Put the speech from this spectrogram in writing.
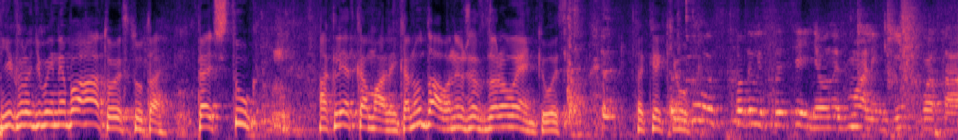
Їх вроді би небагато ось тут, 5 штук, а клетка маленька. Ну так, да, вони вже здоровенькі, ось таке. Ну, ось подивись сусідні, вони маленькі, їх хватає,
